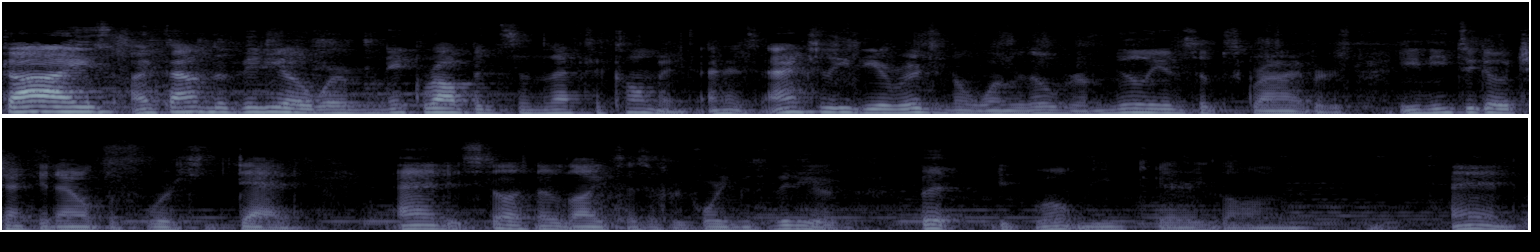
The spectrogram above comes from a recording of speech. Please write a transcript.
Guys, I found the video where Nick Robinson left a comment, and it's actually the original one with over a million subscribers. You need to go check it out before it's dead. And it still has no likes as of recording this video, but it won't be very long. And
